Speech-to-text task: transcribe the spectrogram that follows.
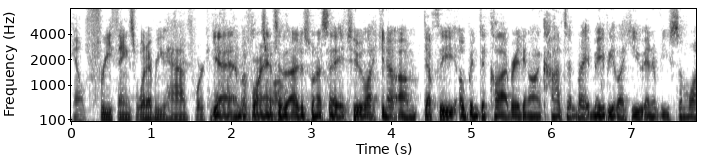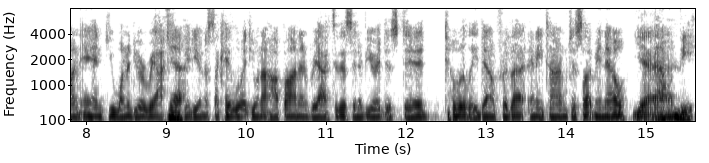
you know, free things, whatever you have, where can yeah. And before I answer well? that, I just want to say too, like you know, um, definitely open to collaborating on content, right? Maybe like you interview someone and you want to do a reaction yeah. video, and it's like, hey, Lloyd, do you want to hop on and react to this interview I just did? Totally down for that. Anytime, just let me know. Yeah, that would be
